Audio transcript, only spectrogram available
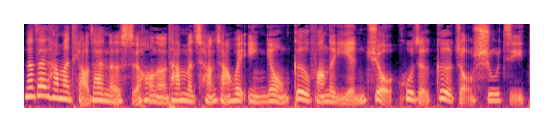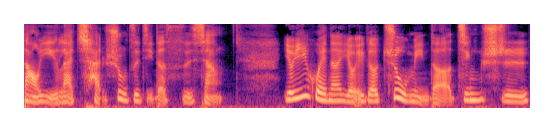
那在他们挑战的时候呢，他们常常会引用各方的研究或者各种书籍道义来阐述自己的思想。有一回呢，有一个著名的经师，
